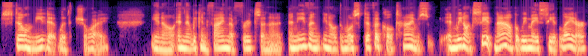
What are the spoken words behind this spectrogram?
still meet it with joy, you know, and that we can find the fruits in it. And even, you know, the most difficult times, and we don't see it now, but we may see it later.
